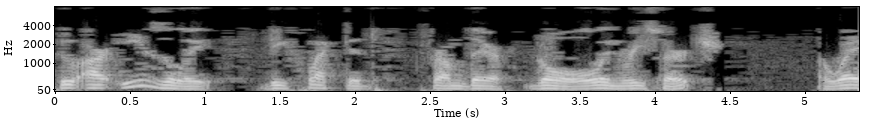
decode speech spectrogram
who are easily deflected from their goal in research away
